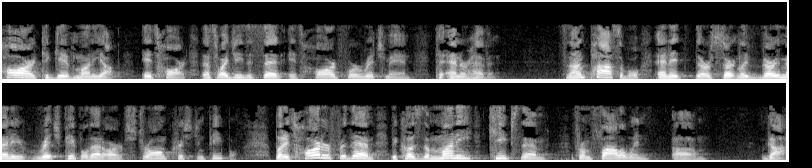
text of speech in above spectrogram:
hard to give money up. It's hard. That's why Jesus said it's hard for a rich man to enter heaven. It's not impossible, and it, there are certainly very many rich people that are strong Christian people. But it's harder for them because the money keeps them from following um, God.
